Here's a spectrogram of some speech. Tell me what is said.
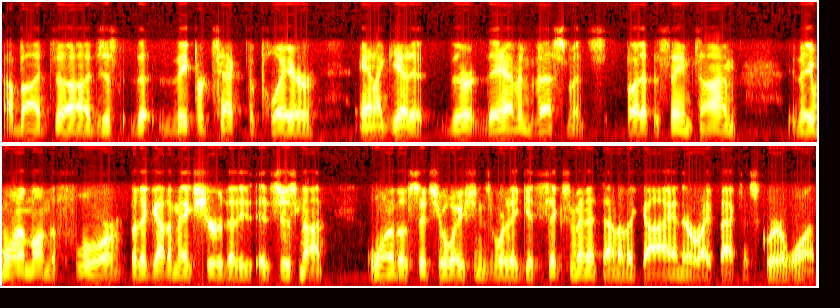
about uh, just the, they protect the player, and I get it. They're they have investments, but at the same time they want him on the floor, but they got to make sure that it's just not one of those situations where they get six minutes out of a guy and they're right back to square one.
